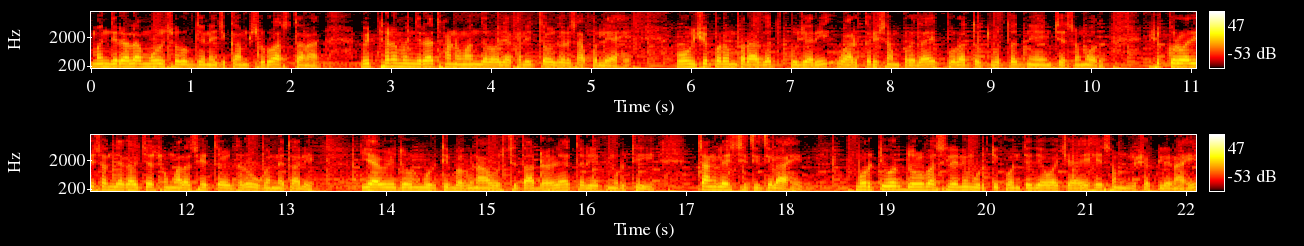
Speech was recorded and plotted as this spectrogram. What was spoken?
मंदिराला मूळ स्वरूप देण्याचे काम सुरू असताना विठ्ठल मंदिरात हनुमान दरवाजाखाली तळघर सापडले आहे. वंश परंपरागत पुजारी वारकरी संप्रदाय पुरातत्वतज्ज्ञ यांच्यासमोर शुक्रवारी संध्याकाळच्या सुमारास हे तळघर उघडण्यात आले. यावेळी दोन मूर्ती भग्न अवस्थेत आढळल्या तर एक मूर्ती चांगल्या स्थितीतील आहे. मूर्तीवर धूळ बसल्याने मूर्ती कोणत्या देवाची आहे हे समजू शकले नाही.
